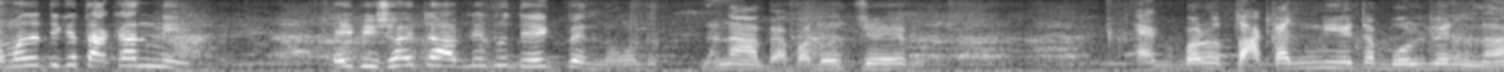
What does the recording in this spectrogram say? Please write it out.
আমাদের দিকে তাকাননি। এই বিষয়টা আপনি একটু দেখবেন আমাদের না না, ব্যাপার হচ্ছে একবারও তাকান নিয়ে এটা বলবেন না।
